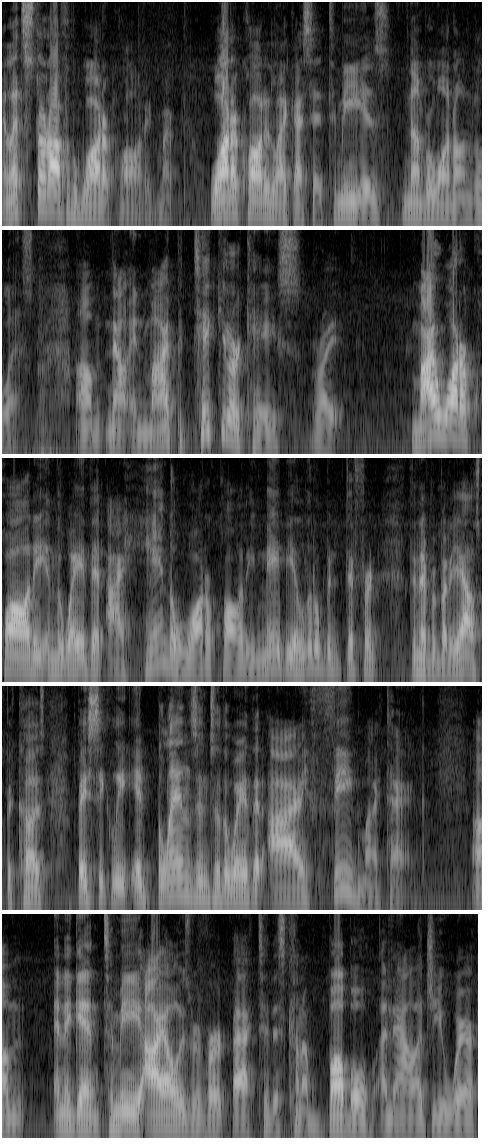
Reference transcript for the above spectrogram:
And let's start off with water quality, right? Water quality, like I said, to me is number one on the list. Um, now, in my particular case, right, my water quality and the way that I handle water quality may be a little bit different than everybody else because basically it blends into the way that I feed my tank. Um, and again, to me, I always revert back to this kind of bubble analogy where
